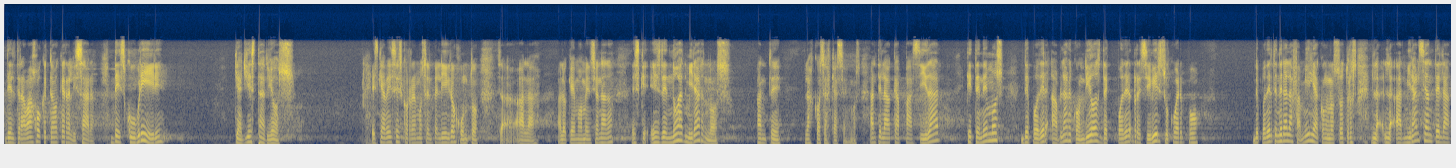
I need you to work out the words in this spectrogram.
del trabajo que tengo que realizar. Descubrir que allí está Dios, es que a veces corremos el peligro junto a, lo que hemos mencionado, es que es de no admirarnos ante las cosas que hacemos, ante la capacidad que tenemos de poder hablar con Dios, de poder recibir su cuerpo, de poder tener a la familia con nosotros, admirarse ante la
